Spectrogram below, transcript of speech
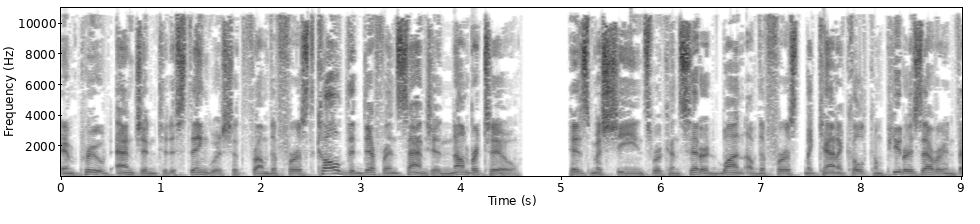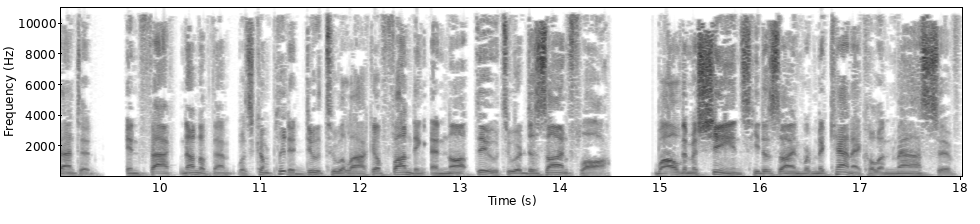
improved engine to distinguish it from the first called the difference engine number 2. His machines were considered one of the first mechanical computers ever invented, in fact none of them was completed due to a lack of funding and not due to a design flaw. While the machines he designed were mechanical and massive,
